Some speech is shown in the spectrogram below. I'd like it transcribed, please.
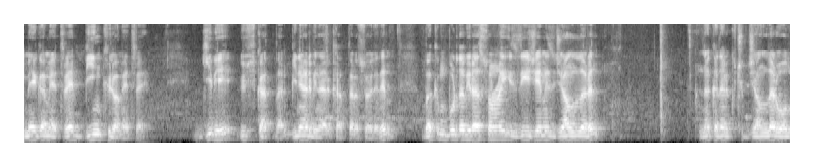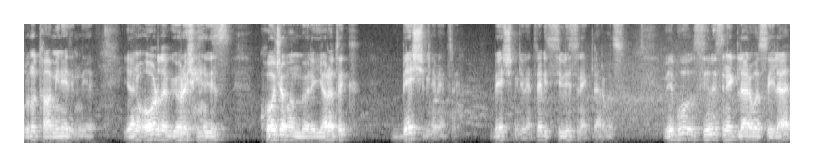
megametre, bin kilometre gibi üst katlar, biner biner katları söyledim. Bakın burada biraz sonra izleyeceğimiz canlıların ne kadar küçük canlılar olduğunu tahmin edin diye. Yani orada göreceğiniz kocaman böyle yaratık 5 milimetre. 5 milimetre bir sivrisinek larvası. Ve bu sivrisinek larvasıyla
